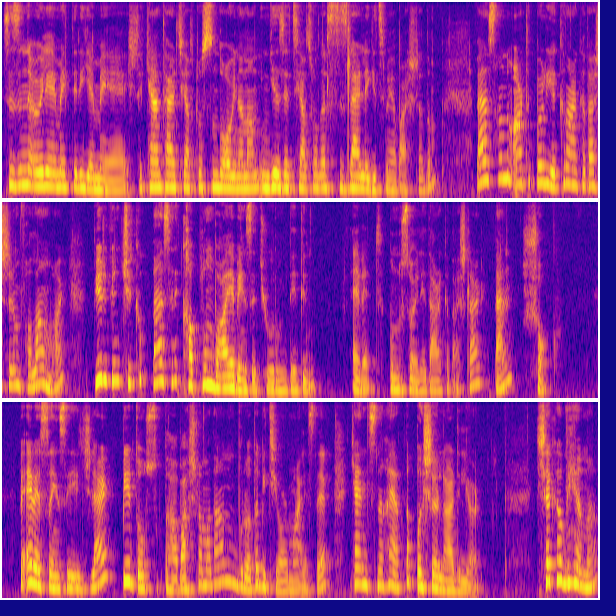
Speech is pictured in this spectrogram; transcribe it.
Sizinle öğle yemekleri yemeye, işte Kenter Tiyatrosu'nda oynanan İngilizce tiyatrolara sizlerle gitmeye başladım. Ben sandım artık böyle yakın arkadaşlarım falan var. Bir gün çıkıp ben seni kaplumbağaya benzetiyorum dedin. Evet bunu söyledi arkadaşlar. Ben şok. Ve evet sayın seyirciler bir dostluk daha başlamadan burada bitiyor maalesef. Kendisine hayatta başarılar diliyorum. Şaka bir yana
